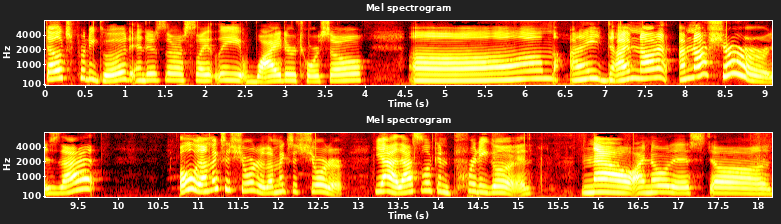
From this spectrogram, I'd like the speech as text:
that looks pretty good. And is there a slightly wider torso? Um, I I'm not I'm not sure. Is that? Oh, that makes it shorter. That makes it shorter. Yeah, that's looking pretty good. Now I noticed uh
